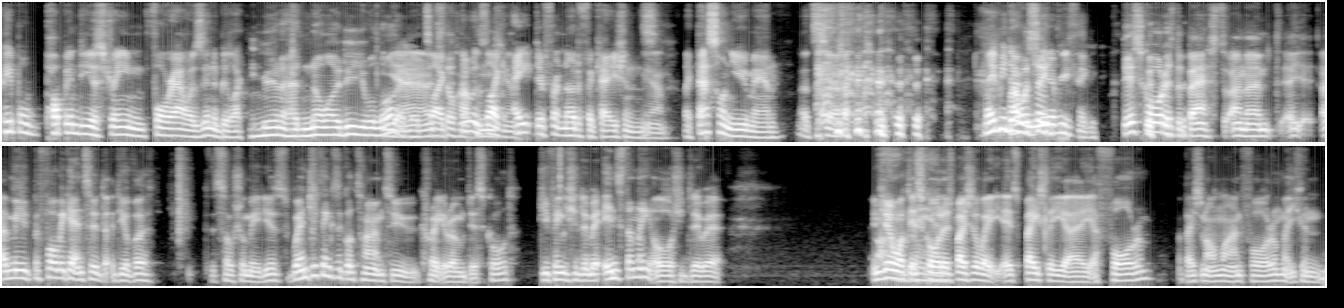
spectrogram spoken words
people pop into your stream four hours in and be like, "Man, I had no idea you were live." Yeah, it's it like happens, there was like yeah. eight different notifications. Yeah. Like that's on you, man. That's uh... maybe don't I would say everything. Discord is the best, and um, I mean, before we get into the, the other social medias, when do you think is a good time to create your own Discord? Do you think you should do it instantly, or should you do it? If you oh, know what Discord man. is, basically, it's basically a, a forum based on online forum that you can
